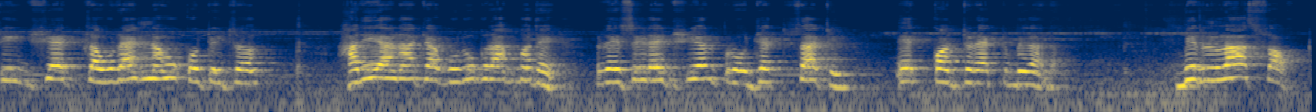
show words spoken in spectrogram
तीनशे चौऱ्याण्णव कोटीचं हरियाणाच्या गुरुग्राममध्ये रेसिडेन्शियल प्रोजेक्टसाठी एक कॉन्ट्रॅक्ट मिळालं. बिर्ला सॉफ्ट.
